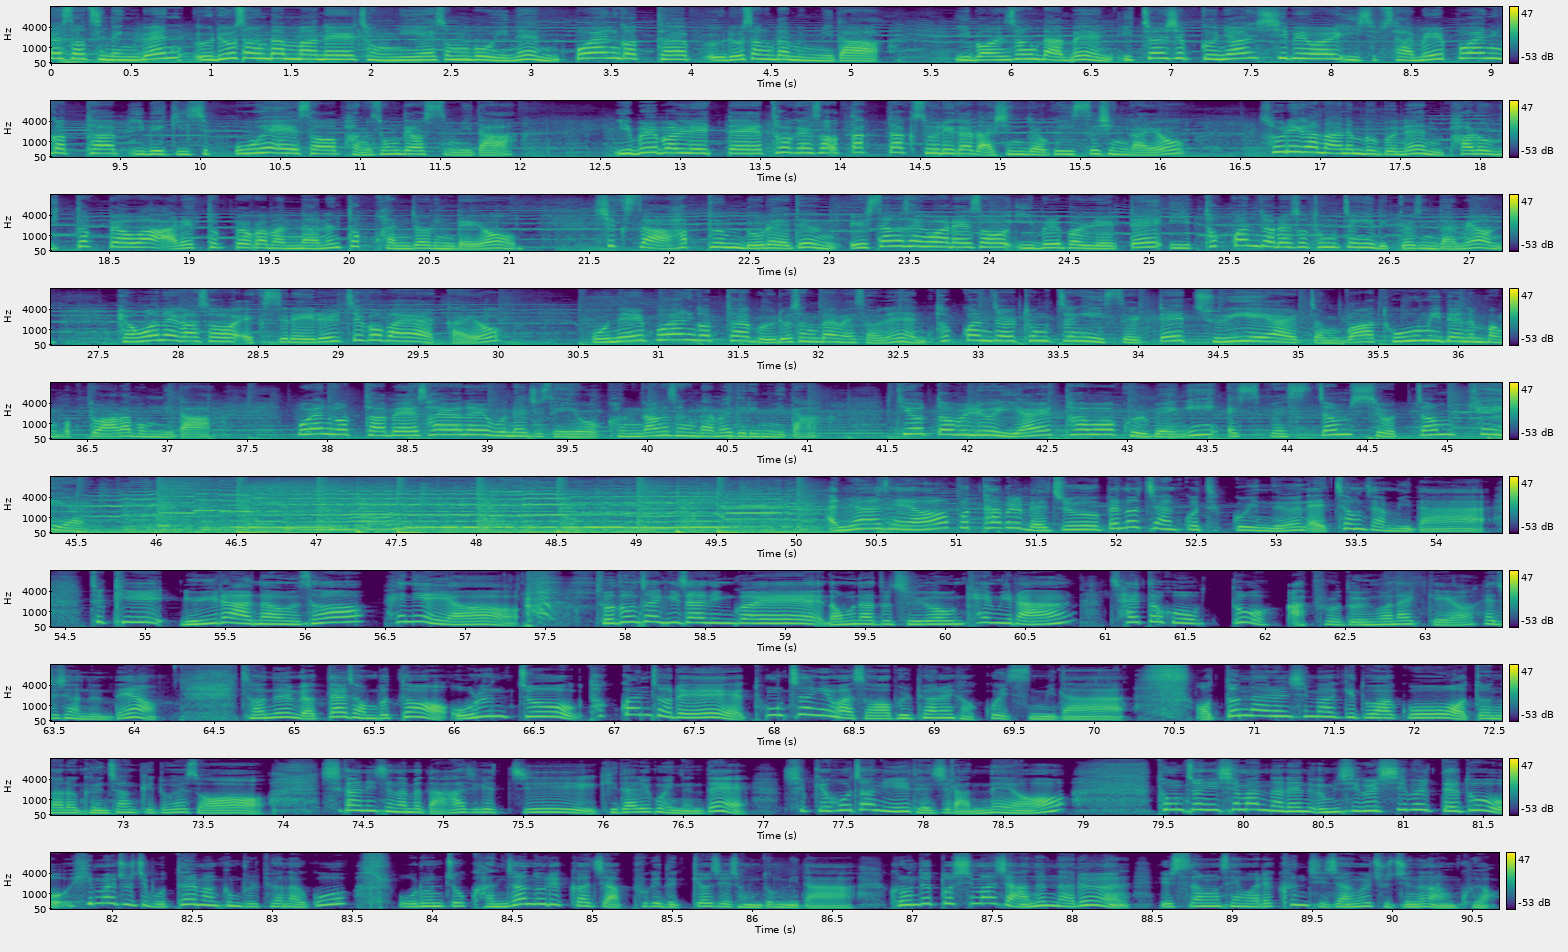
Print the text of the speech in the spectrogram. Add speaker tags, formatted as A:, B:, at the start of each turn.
A: 뽀얀거탑에서 진행된 의료상담만을 정리해 선보이는 뽀얀거탑 의료상담입니다. 이번 상담은 2019년 12월 23일 뽀얀거탑 225회에서 방송되었습니다. 입을 벌릴 때 턱에서 딱딱 소리가 나신 적이 있으신가요? 소리가 나는 부분은 바로 위턱뼈와 아래턱뼈가 만나는 턱 관절인데요. 식사, 하품, 노래 등 일상생활에서 입을 벌릴 때 이 턱관절에서 통증이 느껴진다면 병원에 가서 엑스레이를 찍어봐야 할까요? 오늘 뽀얀거탑 의료상담에서는 턱관절 통증이 있을 때 주의해야 할 점과 도움이 되는 방법도 알아봅니다. 뽀얀거탑에 사연을 보내주세요. 건강상담해 드립니다. tower 타워 골뱅이 sbs.co.kr
B: 안녕하세요. 포탑을 매주 빼놓지 않고 듣고 있는 애청자입니다. 특히 류일아 아나운서 팬이에요. 조동찬 기자님과의 너무나도 즐거운 케미랑 찰떡호흡도 앞으로도 응원할게요. 해주셨는데요. 저는 몇 달 전부터 오른쪽 턱 관절에 통증이 와서 불편을 겪고 있습니다. 어떤 날은 심하기도 하고 어떤 날은 괜찮기도 해서 시간이 지나면 나아지겠지 기다리고 있는데 쉽게 호전이 되질 않네요. 통증이 심한 날엔 음식을 씹을 때도 힘을 주지 못할 만큼 불편하고 오른쪽 관자놀이까지 아프게 느껴질 정도입니다. 그런데 또 심하지 않은 날은 일상생활에 큰 지장을 주지는 않고요.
